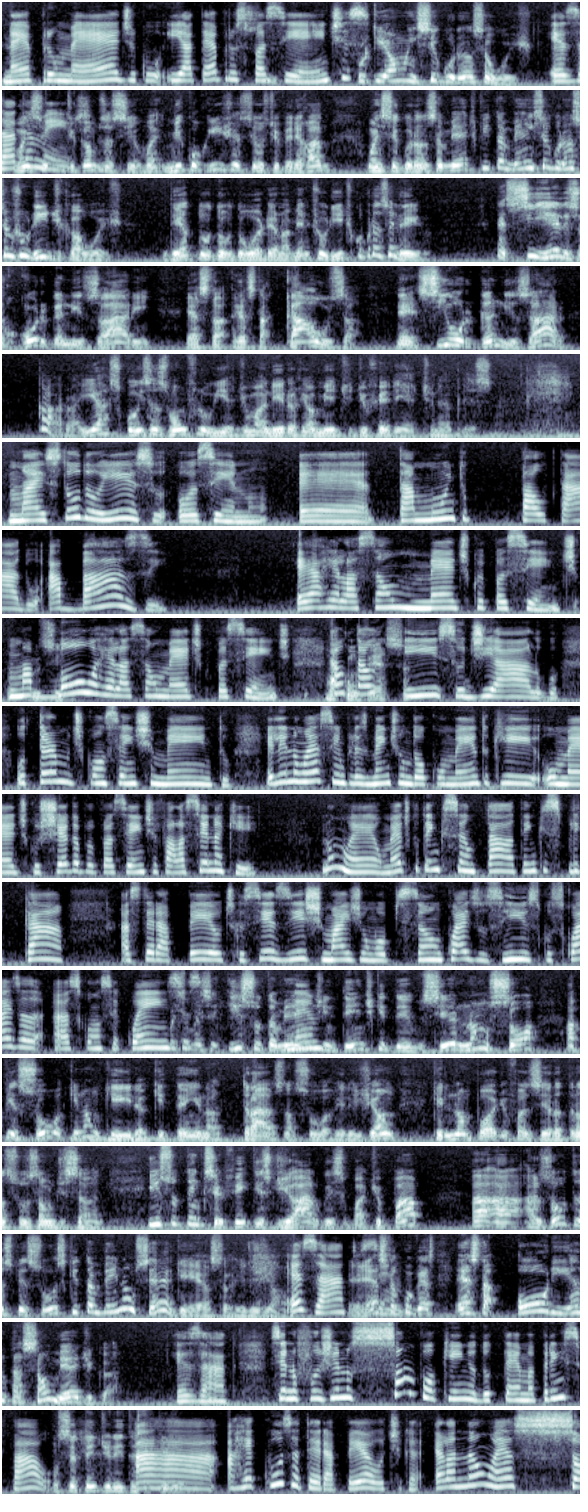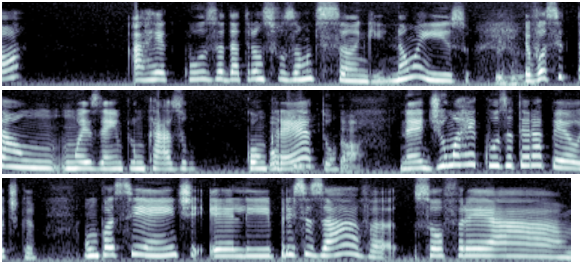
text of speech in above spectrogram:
né, para o médico e até para os pacientes. Porque há uma insegurança hoje. Exatamente. Digamos assim, uma, me corrija se eu estiver errado, uma insegurança médica e também a insegurança jurídica hoje, dentro do, do ordenamento jurídico brasileiro. É, se eles organizarem esta, esta causa, né, se organizar, claro, aí as coisas vão fluir de maneira realmente diferente, né, Cris? Mas tudo isso, Ocino, está é, tá muito pautado, a base é a relação médico e paciente. Uma Sim. boa relação médico-paciente. É o tal isso, o diálogo, o termo de consentimento. Ele não é simplesmente um documento que o médico chega para o paciente e fala: assina aqui. Não é. O médico tem que sentar, tem que explicar as terapêuticas, se existe mais de uma opção, quais os riscos, quais a, as consequências. Mas, mas, isso também né? a gente entende que deve ser não só a pessoa que não queira, que tenha na, traz na sua religião, que ele não pode fazer a transfusão de sangue. Isso tem que ser feito, esse diálogo, esse bate-papo, as outras pessoas que também não seguem essa religião. Exato. É esta sim. conversa, esta orientação médica. Exato. Sendo fugindo só um pouquinho do tema principal. Você tem direito a a, a recusa terapêutica, ela não é só a recusa da transfusão de sangue. Não é isso. Uhum. Eu vou citar um, um, exemplo, um caso concreto, okay, tá. né, de uma recusa terapêutica. Um paciente, ele precisava sofrer a,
